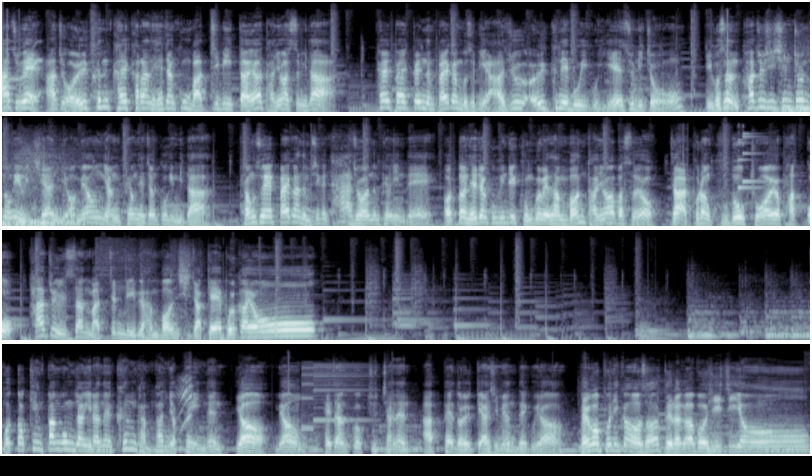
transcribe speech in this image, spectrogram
파주에 아주 얼큰 칼칼한 해장국 맛집이 있다여 다녀왔습니다. 팔팔 끓는 빨간 모습이 아주 얼큰해 보이고 예술이죠. 이곳은 파주시 신촌동에 위치한 여명 양평 해장국입니다. 평소에 빨간 음식은 다 좋아하는 편인데 어떤 해장국인지 궁금해서 한번 다녀와 봤어요. 자, 그럼 구독, 좋아요 받고 파주 일산 맛집 리뷰 한번 시작해 볼까요? 버터킹 빵공장이라는 큰 간판 옆에 있는 여 명 해장국 주차는 앞에 넓게 하시면 되고요. 배고프니까 어서 들어가 보시지요.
